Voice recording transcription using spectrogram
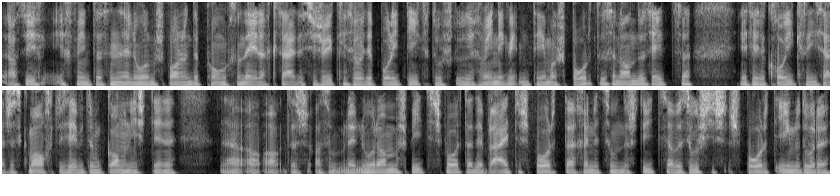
Also ich, ich finde das ein enorm spannender Punkt und ehrlich gesagt, es ist wirklich so, in der Politik tust du dich wenig mit dem Thema Sport auseinandersetzen. Jetzt in der Covid-Krise hast du es gemacht, wie es eben darum gegangen ist, den, äh, das, also nicht nur am Spitzensport, auch den Breitensport äh, können zu unterstützen, aber sonst ist Sport irgendwo durch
